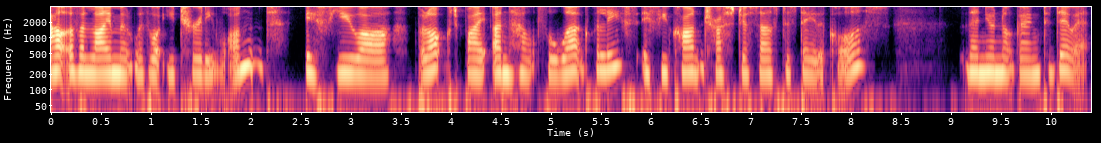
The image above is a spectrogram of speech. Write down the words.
out of alignment with what you truly want, if you are blocked by unhelpful work beliefs, if you can't trust yourself to stay the course, then you're not going to do it.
